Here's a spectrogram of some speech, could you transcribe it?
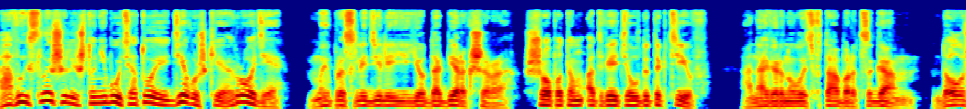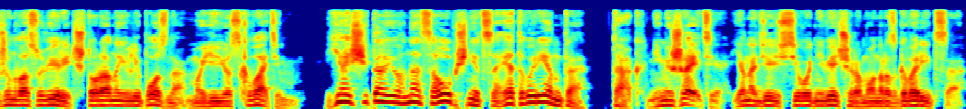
«А вы слышали что-нибудь о той девушке, Роде?» «Мы проследили ее до Беркшира», — шепотом ответил детектив. «Она вернулась в табор цыган. Должен вас уверить, что рано или поздно мы ее схватим». «Я считаю, она сообщница этого Рента». «Так, не мешайте. Я надеюсь, сегодня вечером он разговорится.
